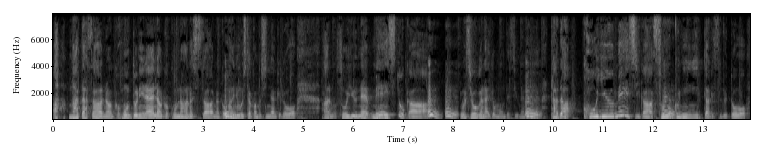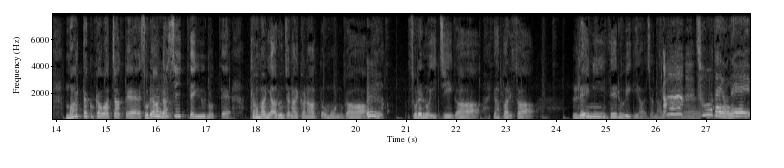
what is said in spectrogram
あまたさなんか本当にねなんかこんな話さなんか前にもしたかもしれないけど、あのそういうね名詞とかはしょうがないと思うんですよね、ただ固有名詞がその国に行ったりすると、全く変わっちゃってそれ私っていうのってたまにあるんじゃないかなって思うのが、それの1位がやっぱりさレニー・ゼルウィギアじゃないよね。そうだよね。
